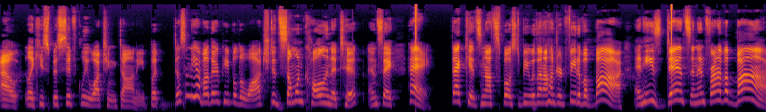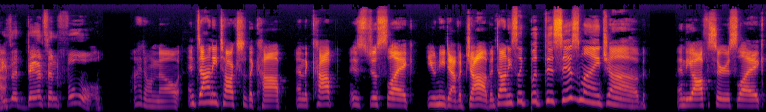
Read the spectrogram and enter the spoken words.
out, like he's specifically watching Donnie. But doesn't he have other people to watch? Did someone call in a tip and say, "Hey, that kid's not supposed to be within a hundred feet of a bar, and he's dancing in front of a bar"? he's a dancing fool. I don't know. And Donnie talks to the cop, and the cop is just like, You need to have a job. And Donnie's like, But this is my job. And the officer is like,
